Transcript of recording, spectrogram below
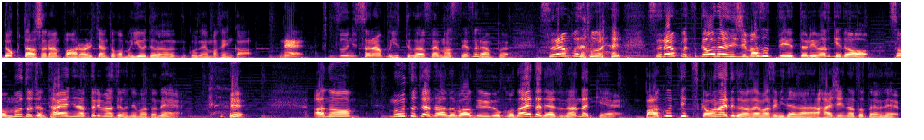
ドクタースランプあられちゃんとかも言うではございませんか？ね普通にスランプ言ってくださいますね、スランプ。スランプでも、スランプ使わないようにしますって言っておりますけど、そう、ムートちゃん大変になっておりますよね、またね。あの、ムートちゃんのあの番組もこの間のやつなんだっけ？バグって使わないでくださいませみたいな配信になっとったよね。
